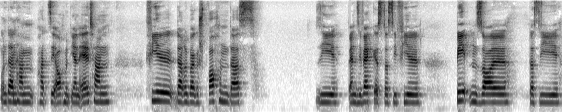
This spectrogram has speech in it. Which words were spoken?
Und dann haben, hat sie auch mit ihren Eltern viel darüber gesprochen, dass sie, wenn sie weg ist, dass sie viel beten soll, dass sie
